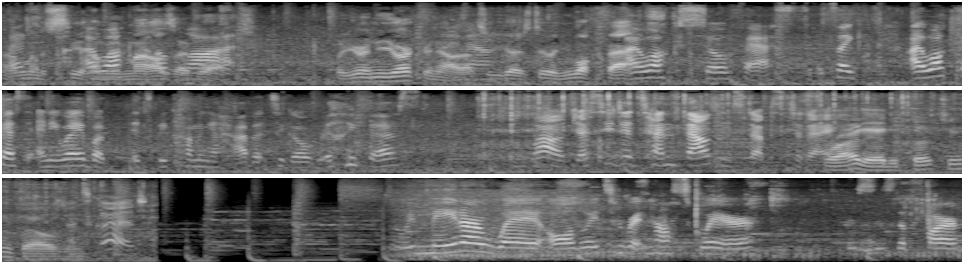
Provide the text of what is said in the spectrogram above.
I'm going to see how I many miles I've walked. But you're a New Yorker now. That's what you guys do, and you walk fast. I walk so fast. It's like I walk fast anyway, but it's becoming a habit to go really fast. Wow, Jesse did 10,000 steps today. Friday to thirteen thousand. That's good. So we made our way all the way to Rittenhouse Square. This is the park.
